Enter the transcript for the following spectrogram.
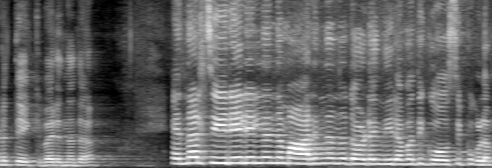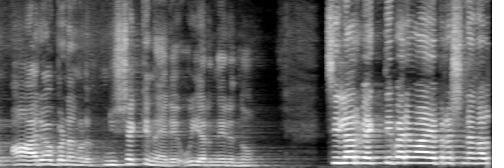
അടുത്തേക്ക് വരുന്നത്. എന്നാൽ സീരിയലിൽ നിന്ന് മാറി നിന്നതോടെ നിരവധി ഗോസിപ്പുകളും ആരോപണങ്ങളും നിഷയ്ക്ക് നേരെ ഉയർന്നിരുന്നു. ചിലർ വ്യക്തിപരമായ പ്രശ്നങ്ങൾ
